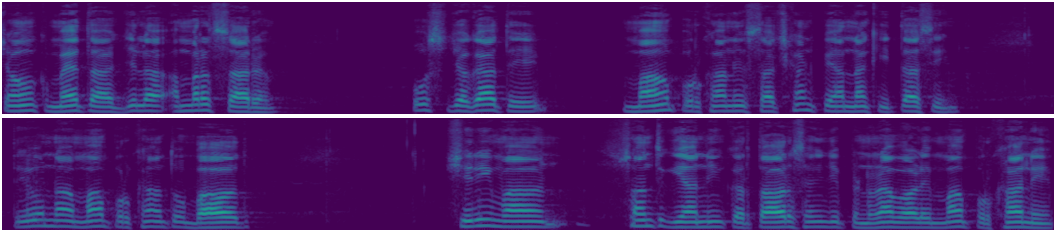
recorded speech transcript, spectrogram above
ਚੌਂਕ ਮਹਿਤਾ, ਜ਼ਿਲ੍ਹਾ ਅੰਮ੍ਰਿਤਸਰ, ਉਸ ਜਗ੍ਹਾ ਤੇ ਮਹਾਂਪੁਰਖਾਂ ਨੇ ਸੱਚਖੰਡ ਪਿਆਨਾ ਕੀਤਾ ਸੀ ਤੇ ਉਹਨਾਂ ਮਹਾਂਪੁਰਖਾਂ ਤੋਂ ਬਾਅਦ ਸ਼੍ਰੀਮਾਨ ਸੰਤ ਗਿਆਨੀ ਕਰਤਾਰ ਸਿੰਘ ਜੀ ਪਿੰਡਰਾਂ ਵਾਲੇ ਮਹਾਂਪੁਰਖਾਂ ਨੇ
